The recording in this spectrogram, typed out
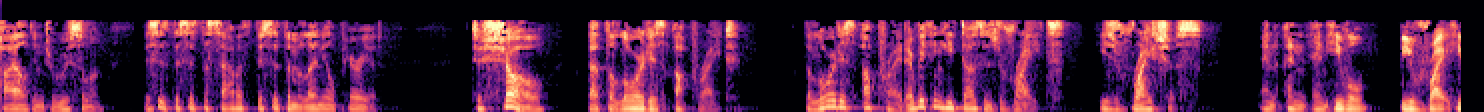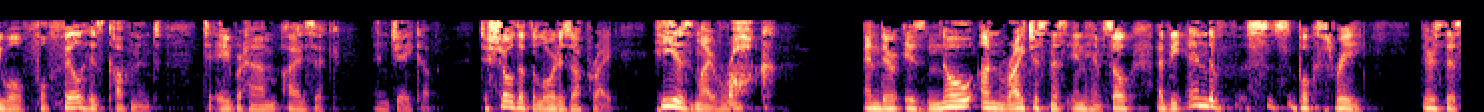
child in Jerusalem. This is, this is the Sabbath, this is the millennial period. To show that the Lord is upright. The Lord is upright. Everything he does is right. He's righteous. And, and, and he will be right. He will fulfill his covenant to Abraham, Isaac, and Jacob to show that the Lord is upright. He is my rock, and there is no unrighteousness in him. So at the end of book three, there's this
